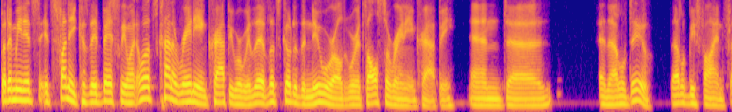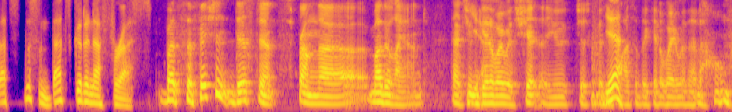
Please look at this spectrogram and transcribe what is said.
But I mean, it's it's funny because they basically went, well, it's kind of rainy and crappy where we live. Let's go to the New World where it's also rainy and crappy, and uh, and that'll do. That'll be fine. That's listen. That's good enough for us. But sufficient distance from the motherland that you Yeah. get away with shit that you just couldn't Yeah. possibly get away with at home.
